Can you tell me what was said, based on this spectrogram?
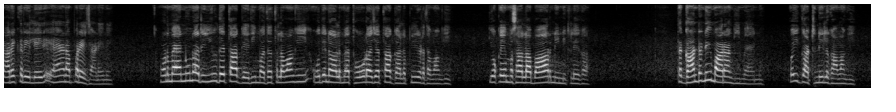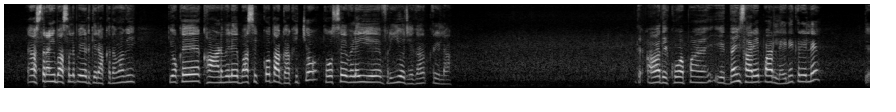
ਸਾਰੇ ਕਰੇਲੇ ਐਨ ਭਰੇ ਜਾਣੇ ਨੇ। ਹੁਣ ਮੈਂ ਇਹਨੂੰ ਨਾ ਰੀਲ ਦੇ ਧਾਗੇ ਦੀ ਮਦਦ ਲਵਾਂਗੀ, ਉਹਦੇ ਨਾਲ ਮੈਂ ਥੋੜਾ ਜਿਹਾ ਧਾਗਾ ਲਪੇਟ ਦੇਵਾਂਗੀ, ਕਿਉਂਕਿ ਇਹ ਮਸਾਲਾ ਬਾਹਰ ਨਹੀਂ ਨਿਕਲੇਗਾ। ਤੇ ਗੰਢ ਨਹੀਂ ਮਾਰਾਂਗੀ ਮੈਂ ਇਹਨੂੰ, ਕੋਈ ਗੱਠ ਨਹੀਂ ਲਗਾਵਾਂਗੀ। ਇਸ ਤਰ੍ਹਾਂ ਹੀ ਬਸ ਲਪੇਟ ਕੇ ਰੱਖ ਦੇਵਾਂਗੀ, ਕਿਉਂਕਿ ਖਾਣ ਵੇਲੇ ਬਸ ਇੱਕੋ ਧਾਗਾ ਖਿੱਚੋ, ਤੇ ਉਸੇ ਵੇਲੇ ਹੀ ਇਹ ਫ੍ਰੀ ਹੋ ਜਾਏਗਾ ਕਰੇਲਾ। ਤੇ ਆਹ ਦੇਖੋ ਆਪਾਂ ਇਦਾਂ ਹੀ ਸਾਰੇ ਭਰ ਲਏ ਨੇ ਕਰੇਲੇ ਤੇ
